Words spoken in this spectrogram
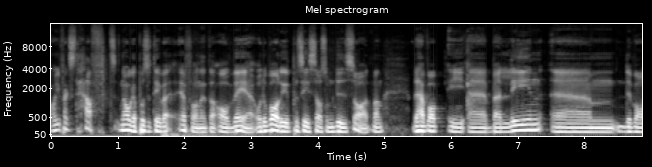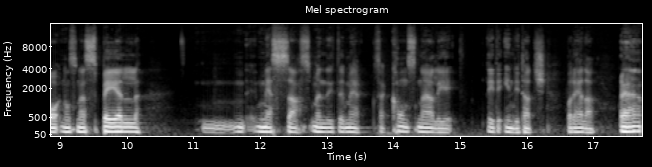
har ju faktiskt haft några positiva erfarenheter av VR. Och då var det ju precis så som du sa. Att man, det här var i eh, Berlin. ehm, det var någon sån här spel mässa, men lite mer så här, konstnärlig, lite indie-touch på det hela. Eh,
